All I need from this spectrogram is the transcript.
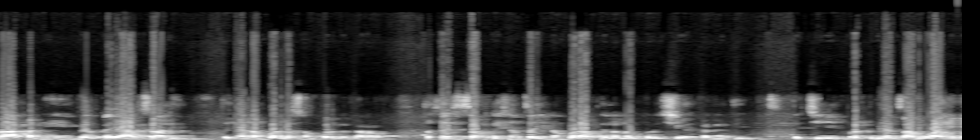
ग्राहकांनी जर काही अडचण आली तर या नंबरला संपर्क करावा. तसेच सबस्टेशनचाही नंबर आपल्याला लवकरच शेअर करण्यात येईल. त्याची प्रक्रिया चालू आहे.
